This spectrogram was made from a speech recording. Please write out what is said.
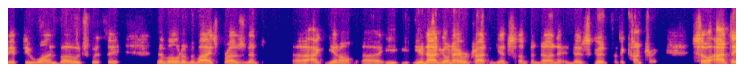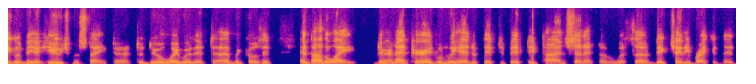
51 votes with the, the vote of the vice president, uh, I, you know uh, you, are not going to ever try to get something done that's good for the country. So I think it would be a huge mistake to, to do away with it uh, because it and by the way, during that period when we had the 50 50 tied Senate uh, with uh, Dick Cheney breaking the,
